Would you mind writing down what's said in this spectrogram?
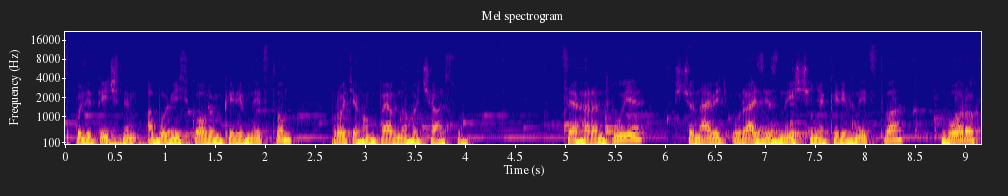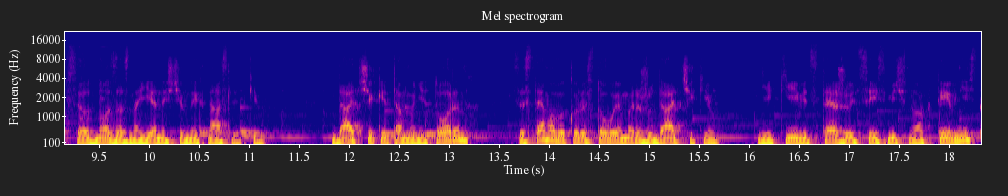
з політичним або військовим керівництвом протягом певного часу. Це гарантує, що навіть у разі знищення керівництва ворог все одно зазнає нищівних наслідків. Датчики та моніторинг система використовує мережу датчиків, які відстежують сейсмічну активність,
